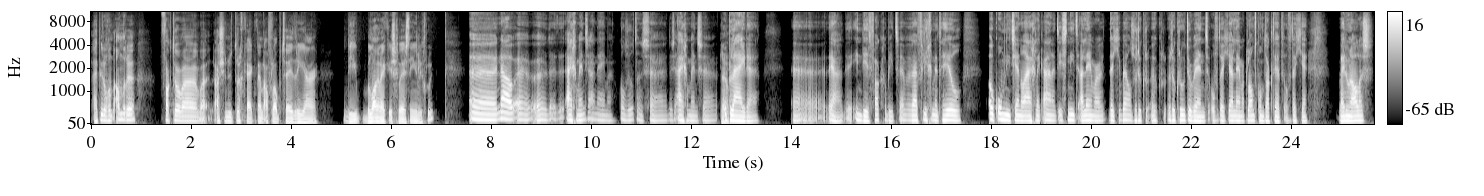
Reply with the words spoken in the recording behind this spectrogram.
Heb je nog een andere factor waar, waar, als je nu terugkijkt naar de afgelopen twee, drie jaar, die belangrijk is geweest in jullie groei? Uh, nou, uh, eigen mensen aannemen, consultants, dus eigen mensen opleiden. ja, in dit vakgebied. Wij vliegen het heel ook omni-channel eigenlijk aan. Het is niet alleen maar dat je bij ons recruiter bent of dat je alleen maar klantcontact hebt of dat je. Wij doen alles.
